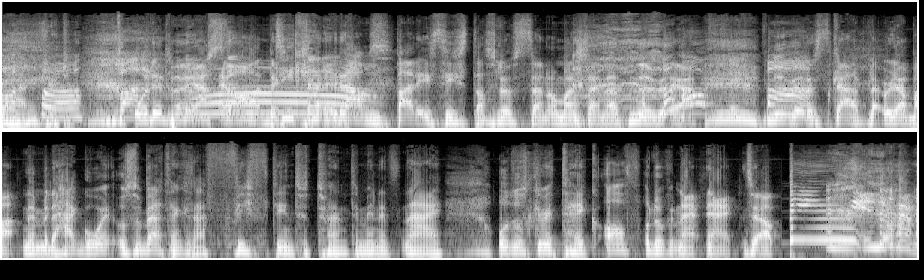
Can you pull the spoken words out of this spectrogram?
Herregud. och det börjar, ja, det krampar i sista slussen och man känner att nu är, nu är det skarpt. Och jag bara, nej men det här går inte. Och så börjar jag tänka så här, 15 to 20 minutes, nej. Och då ska vi take off och då, nej, nej. Så jag, bing igen.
